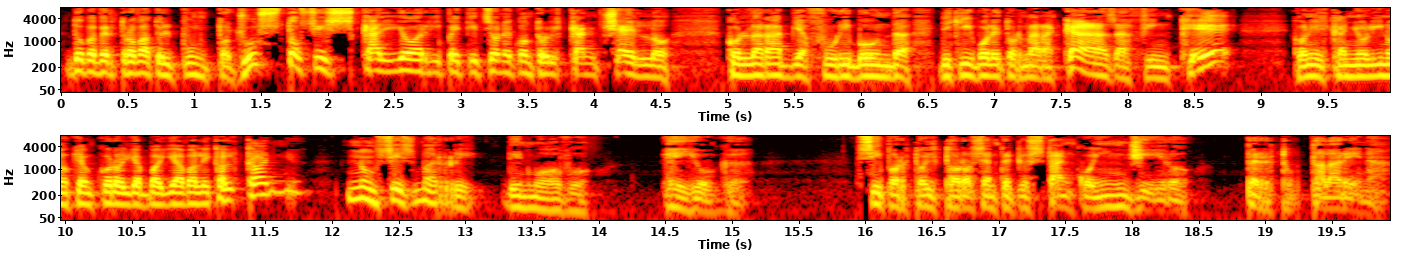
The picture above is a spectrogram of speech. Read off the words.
dopo aver trovato il punto giusto, si scagliò a ripetizione contro il cancello, con la rabbia furibonda di chi vuole tornare a casa, finché, con il cagnolino che ancora gli abbaiava alle calcagne, non si smarrì di nuovo. E Hugh si portò il toro sempre più stanco in giro per tutta l'arena.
